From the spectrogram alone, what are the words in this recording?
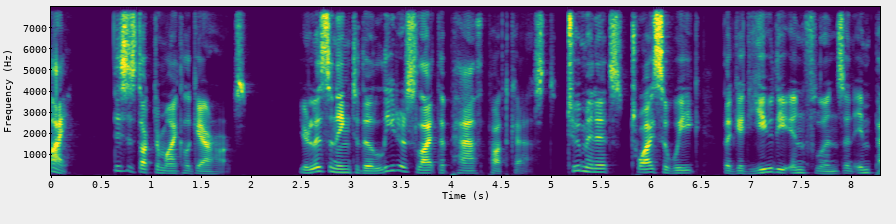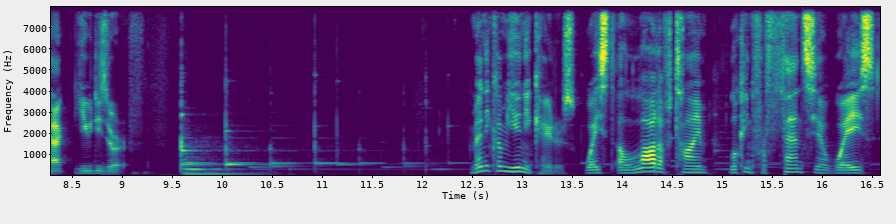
Hi, this is Dr. Michael Gerhardt. You're listening to the Leaders Light the Path podcast, two minutes twice a week that get you the influence and impact you deserve. Many communicators waste a lot of time looking for fancier ways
